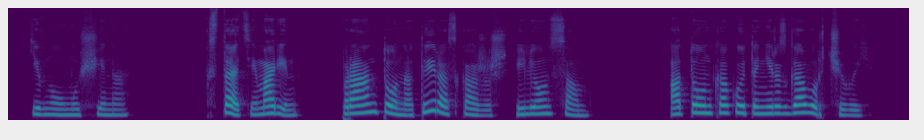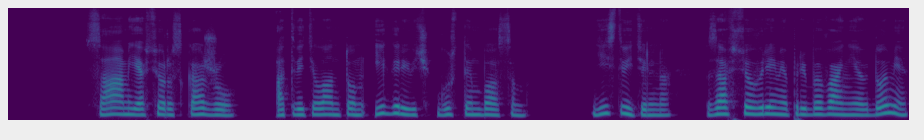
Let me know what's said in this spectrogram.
— кивнул мужчина. «Кстати, Марин, про Антона ты расскажешь или он сам? А то он какой-то неразговорчивый. Сам я все расскажу, ответил Антон Игоревич густым басом. Действительно, за все время пребывания в доме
